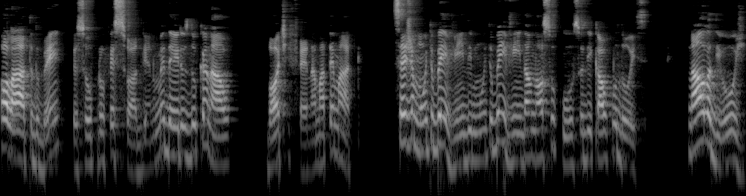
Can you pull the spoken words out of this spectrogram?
Olá, tudo bem? Eu sou o professor Adriano Medeiros do canal Bote Fé na Matemática. Seja muito bem-vindo e muito bem-vinda ao nosso curso de Cálculo 2. Na aula de hoje,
